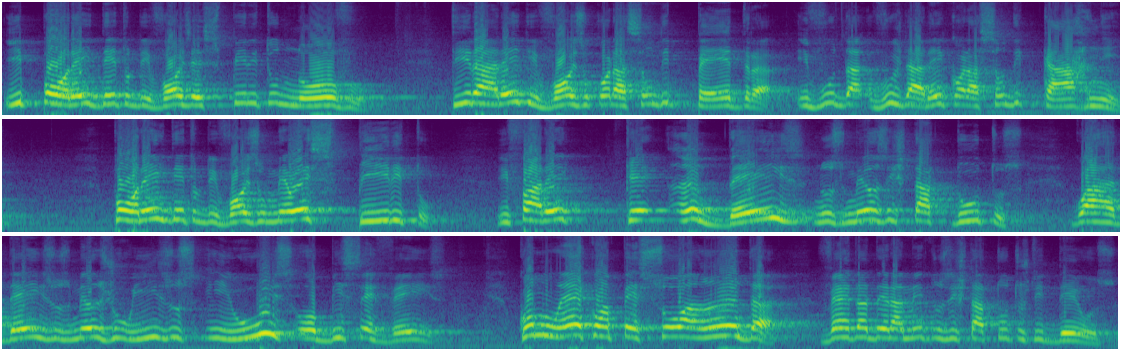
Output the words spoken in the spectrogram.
e porei dentro de vós espírito novo Tirarei de vós o coração de pedra e vos darei coração de carne. Porei dentro de vós o meu espírito e farei que andeis nos meus estatutos, guardeis os meus juízos e os observeis. Como é que uma pessoa anda verdadeiramente nos estatutos de Deus?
